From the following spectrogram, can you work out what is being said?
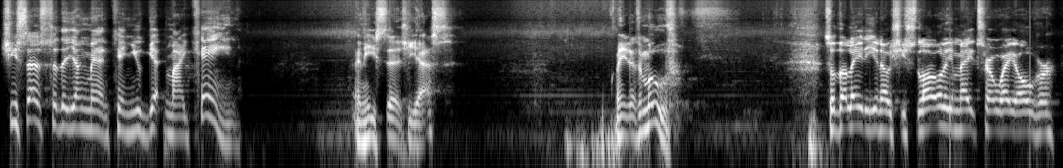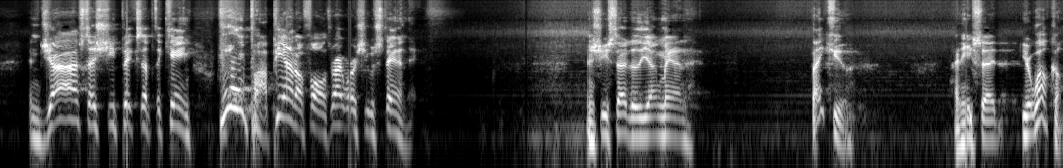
she says to the young man, Can you get my cane? And he says, Yes. And he doesn't move. So the lady, you know, she slowly makes her way over. And just as she picks up the cane, whoompa, piano falls right where she was standing. And she said to the young man, Thank you. And he said, You're welcome.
